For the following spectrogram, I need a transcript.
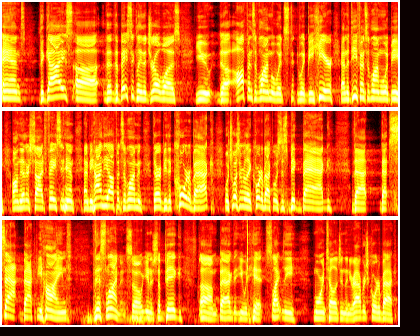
and the guys, uh, the, the, basically the drill was you, the offensive lineman would, st- would be here, and the defensive lineman would be on the other side facing him. And behind the offensive lineman, there would be the quarterback, which wasn't really a quarterback, but was this big bag that, that sat back behind this lineman. So, you know, just a big um, bag that you would hit, slightly more intelligent than your average quarterback,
